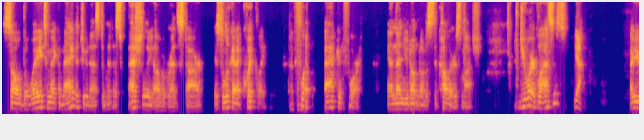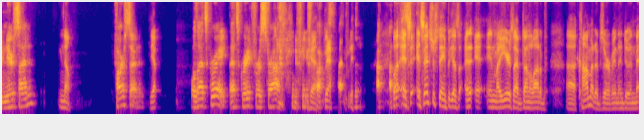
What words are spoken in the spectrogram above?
So the way to make a magnitude estimate, especially of a red star, is to look at it quickly, Okay. flip back and forth, and then you don't notice the color as much. Do you wear glasses? Yeah. Are you nearsighted? No. Farsighted? Yep. Well, that's great. That's great for astronomy to be Yeah. farsighted. yeah. Well, it's it's interesting because i- i- in my years I've done a lot of uh, comet observing and doing me-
